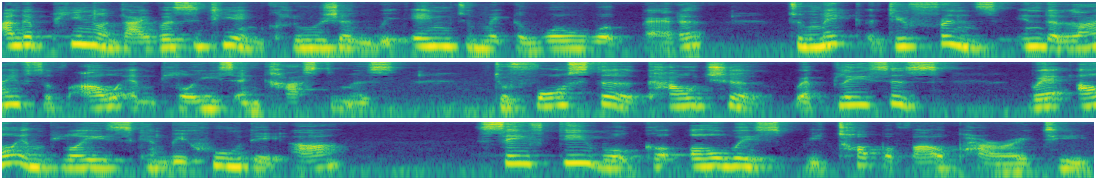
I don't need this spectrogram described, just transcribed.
Underpinned on diversity and inclusion, we aim to make the world work better, to make a difference in the lives of our employees and customers, to foster a culture where places where our employees can be who they are. Safety will always be top of our priority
